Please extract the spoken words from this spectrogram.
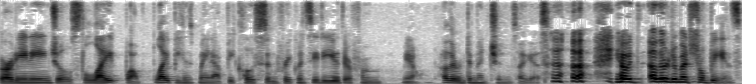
guardian angels, light, well, light beings may not be close in frequency to you. They're from, you know, other dimensions, I guess, you know, other dimensional beings.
